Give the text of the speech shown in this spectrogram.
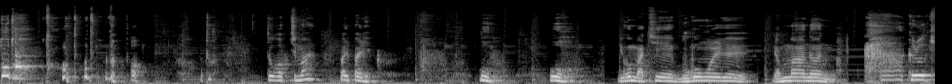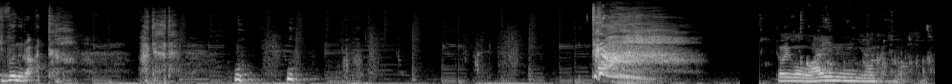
또또 또 또 또 또 뜨겁지만 빨리 빨리. 오 오. 이건 마치 무공을 연마하는 아 그런 기분으로 아 뜨거. 아 뜨거다. 오 오. 저 이거 와인이랑 같이 먹습니다.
